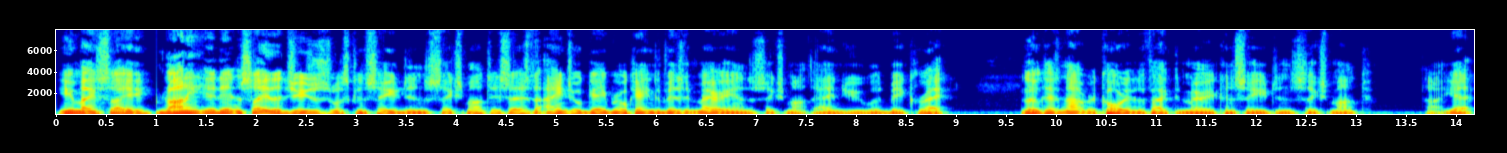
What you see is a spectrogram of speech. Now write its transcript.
You may say, Lonnie, it didn't say that Jesus was conceived in the sixth month. It says the angel Gabriel came to visit Mary in the sixth month, and you would be correct. Luke has not recorded the fact that Mary conceived in the sixth month. Not yet.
